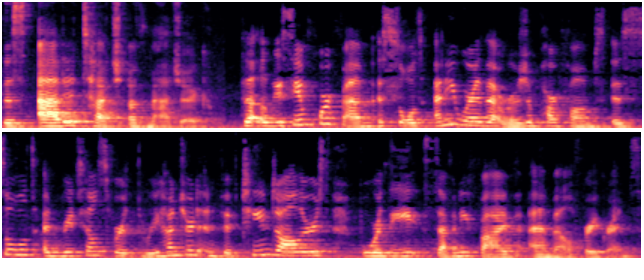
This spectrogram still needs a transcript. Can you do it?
this added touch of magic. The Elysium Femme is sold anywhere that Roja Parfums is sold and retails for $315 for the 75 ml fragrance.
